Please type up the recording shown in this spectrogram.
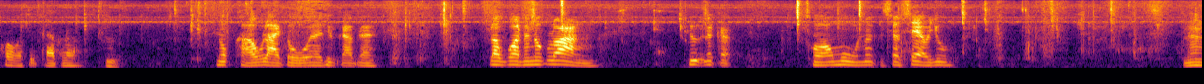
พ่อก็สิกลับเนาะนกเขาหลายตัวเลยถึงกลับเลยรอบก่อนนั้นนกล่างคือแล้วก็ห้องหมูนั่นก็แซวๆอยู่นั่น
